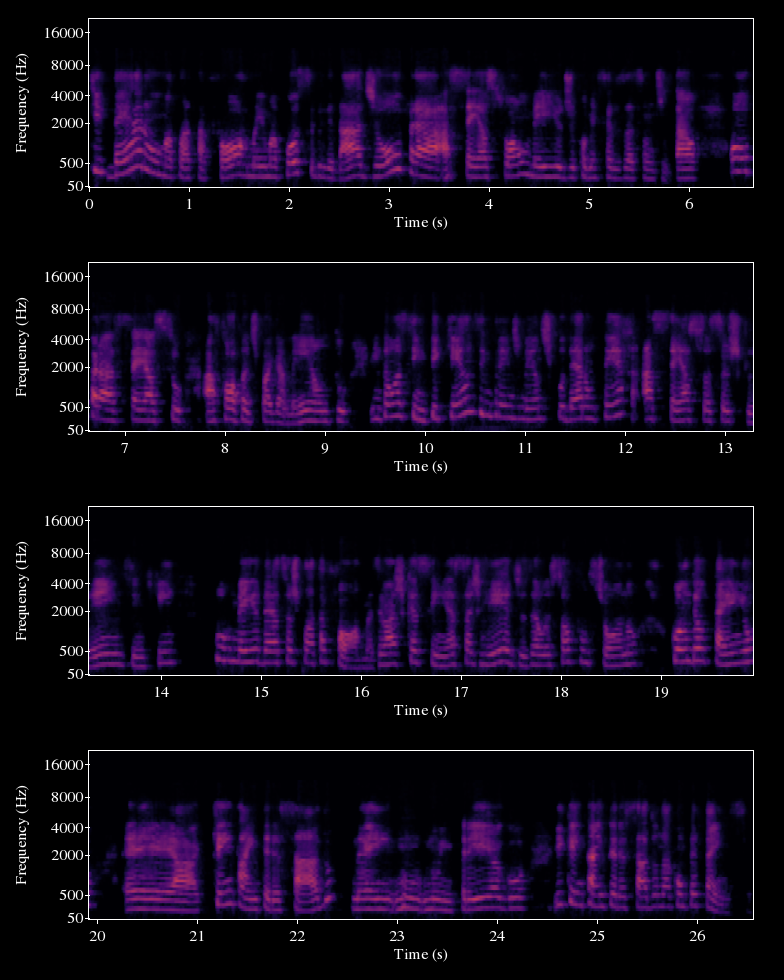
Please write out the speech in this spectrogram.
que deram uma plataforma e uma possibilidade ou para acesso a um meio de comercialização digital, ou para acesso à forma de pagamento. Então, assim, pequenos empreendimentos puderam ter acesso a seus clientes, enfim, por meio dessas plataformas. Eu acho que assim, essas redes elas só funcionam quando eu tenho é, quem está interessado né, no, no, emprego e quem está interessado na competência.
